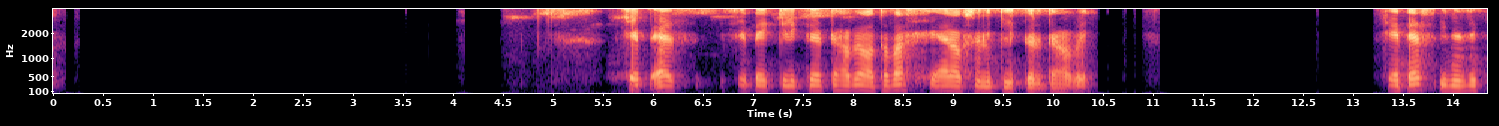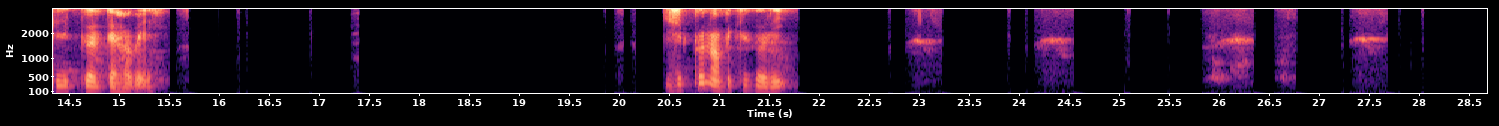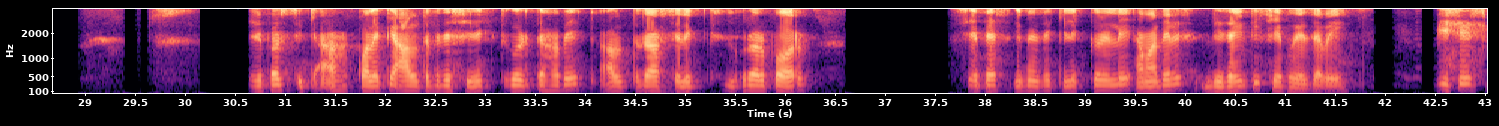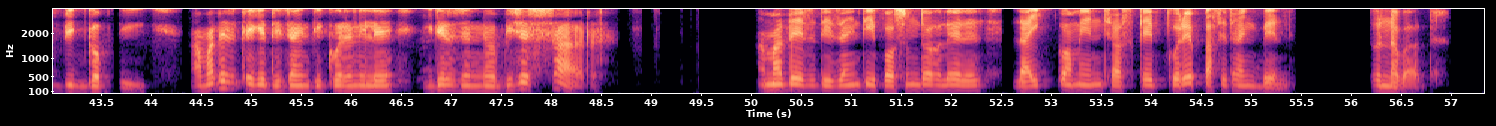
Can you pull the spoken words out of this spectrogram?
সেভ অ্যাজ সেভে ক্লিক করতে হবে অথবা শেয়ার অপশানে ক্লিক করতে হবে। সেভ অ্যাজ ইমেজে ক্লিক করতে হবে। কিছুক্ষণ অপেক্ষা করি। এরপর কোয়ালিটি আলট্রাতে সিলেক্ট করতে হবে। আলট্রা সিলেক্ট করার পর সেভ অ্যাজ ইমেজে ক্লিক করলে আমাদের ডিজাইনটি সেভ হয়ে যাবে। বিশেষ বিজ্ঞপ্তি, আমাদের থেকে ডিজাইনটি করে নিলে ঈদের জন্য বিশেষ ছাড় আমাদের ডিজাইনটি পছন্দ হলে লাইক কমেন্ট সাবস্ক্রাইব করে পাশে থাকবেন। ধন্যবাদ।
